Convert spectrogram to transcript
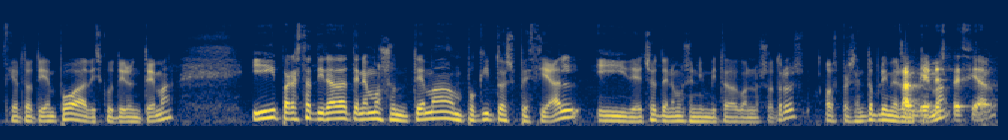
cierto tiempo a discutir un tema. Y para esta tirada tenemos un tema un poquito especial y, de hecho, tenemos un invitado con nosotros. Os presento primero También el tema. especial.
